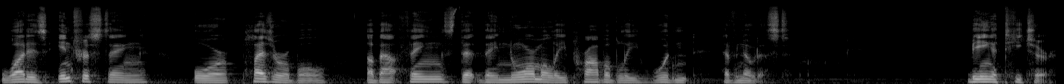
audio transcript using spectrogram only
what is interesting or pleasurable about things that they normally probably wouldn't have noticed. Being a teacher,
